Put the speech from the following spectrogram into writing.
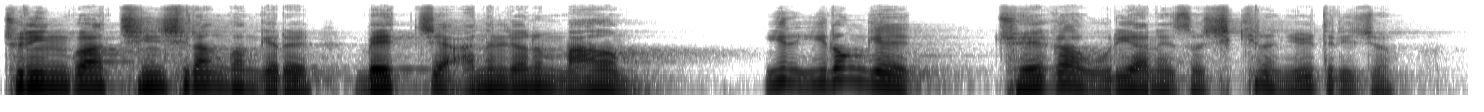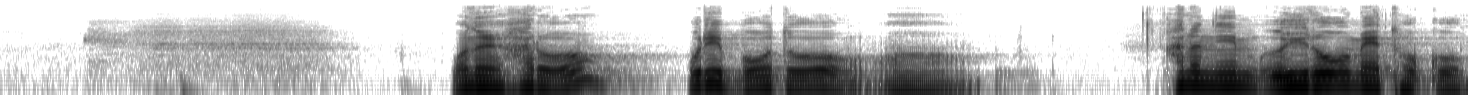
주님과 진실한 관계를 맺지 않으려는 마음. 이- 이런 게 죄가 우리 안에서 시키는 일들이죠. 오늘 하루 우리 모두 어, 하느님 의로움의 도구,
